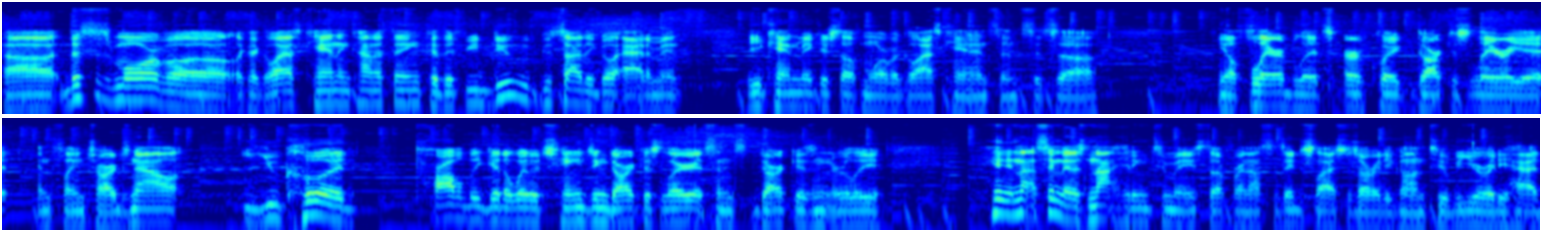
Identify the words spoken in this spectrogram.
Uh, this is more of a like a glass cannon kind of thing because if you do decide to go adamant, you can make yourself more of a glass cannon since it's a uh, you know flare blitz, earthquake, darkest lariat, and flame charge. Now you could probably get away with changing darkest lariat since dark isn't really hitting. Not saying that it's not hitting too many stuff right now since Aegislash is already gone too, but you already had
